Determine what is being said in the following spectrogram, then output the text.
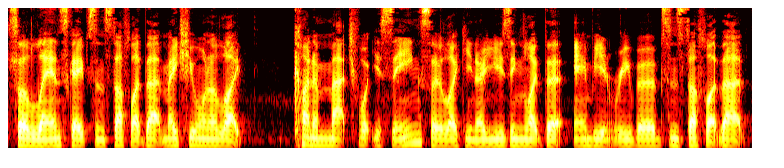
sort of landscapes and stuff like that makes you want to like kind of match what you're seeing. So, like, you know, using like the ambient reverbs and stuff like that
